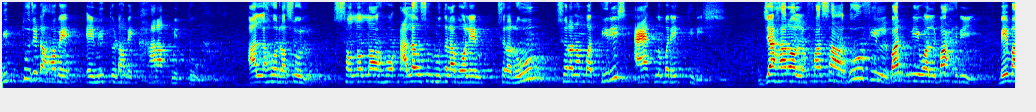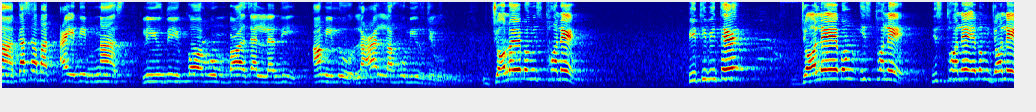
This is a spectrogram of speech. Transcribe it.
মৃত্যু যেটা হবে, এই মৃত্যুটা হবে খারাপ মৃত্যু। আল্লাহ রসুল সাল্লাহ আল্লাহ সুমতলা বলেন, সোরা রুম, সোরা নম্বর তিরিশ, আয়াত নম্বর একত্রিশ। জাহারল ফাসাদু ফিল বাররি ওয়াল বাহরি বেমা কাসাবাত আইদিন নাস লিউদি কহুম বাজাল্লাদি আমিলু লাআল্লাহুম ইরজিউন। জল এবং স্থলে, পৃথিবীতে জলে এবং স্থলে স্থলে এবং জলে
